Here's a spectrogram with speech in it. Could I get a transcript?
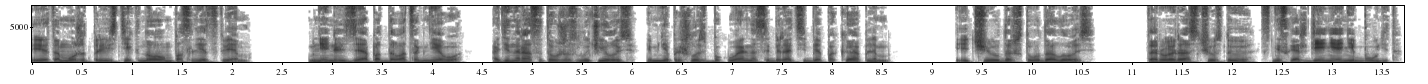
И это может привести к новым последствиям. Мне нельзя поддаваться гневу. Один раз это уже случилось, и мне пришлось буквально собирать себя по каплям. И чудо, что удалось. Второй раз, чувствую, снисхождения не будет.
